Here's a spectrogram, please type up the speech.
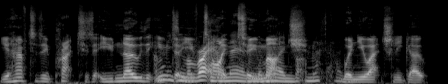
You have to do practice. You know that I'm you've, using my you've right hand typed there too in the mind, much I'm left-handed. when you actually go,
